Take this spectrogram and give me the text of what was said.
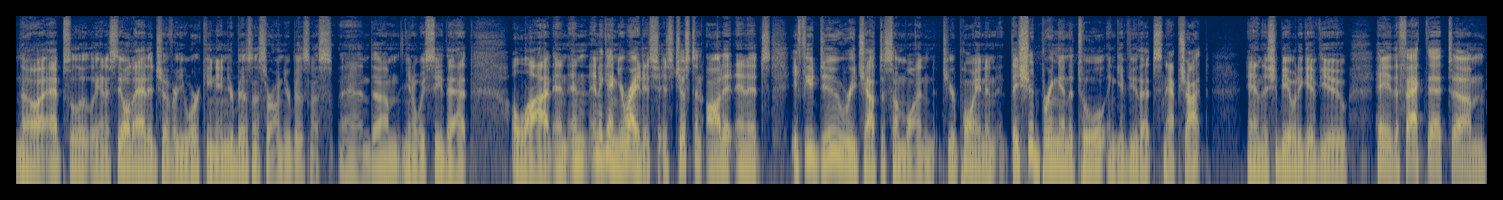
No, absolutely, and it's the old adage of "Are you working in your business or on your business?" And um, you know we see that a lot. And and and again, you're right. It's it's just an audit, and it's if you do reach out to someone, to your point, and they should bring in a tool and give you that snapshot, and they should be able to give you, hey, the fact that um,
